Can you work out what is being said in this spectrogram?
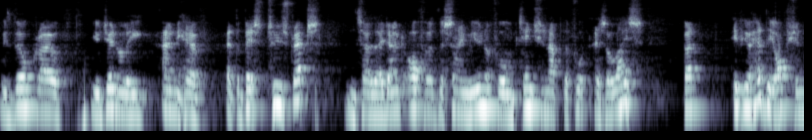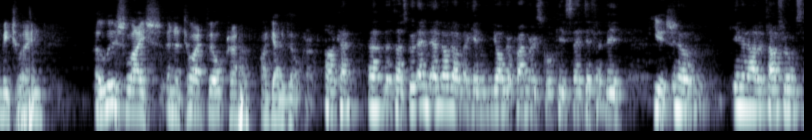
with Velcro, you generally only have at the best two straps, and so they don't offer the same uniform tension up the foot as a lace. But if you had the option between a loose lace and a tight Velcro, I'd go to Velcro. Okay. Uh, that, sounds good. And a lot of again younger primary school kids, they definitely Yes. you know in and out of classrooms,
